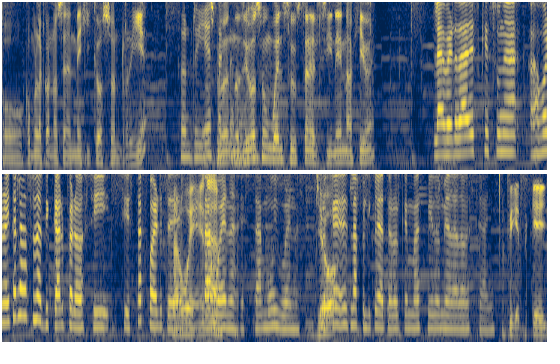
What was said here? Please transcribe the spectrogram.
o como la conocen en México, Sonríe. Sonríe. Nos, nos dimos un buen susto en el cine, ¿no, Jime? La verdad es que es una. Ah, bueno, ahorita la vas a platicar, pero sí, sí está fuerte. Está sí buena. Está buena, está muy buena. Yo- Creo que es la película de terror que más miedo me ha dado este año. Fíjate que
